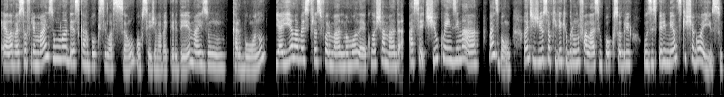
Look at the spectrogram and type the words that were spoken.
ela vai sofrer mais uma descarboxilação, ou seja, ela vai perder mais um carbono e aí ela vai se transformar numa molécula chamada acetilcoenzima A. Mas bom, antes disso eu queria que o Bruno falasse um pouco sobre os experimentos que chegou a isso.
